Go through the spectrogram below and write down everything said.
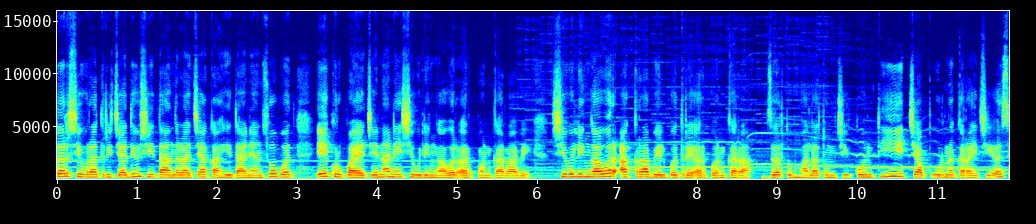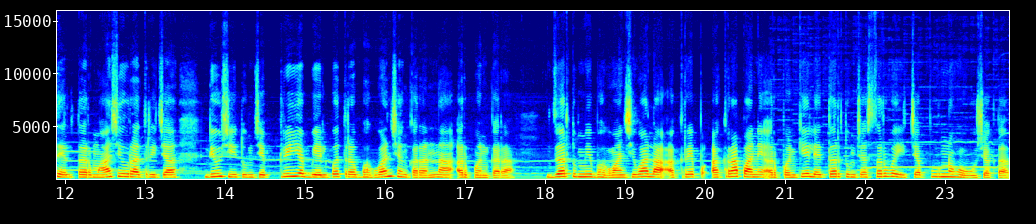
तर शिवरात्रीच्या दिवशी तांदळाच्या काही दाण्यांसोबत एक रुपयाचे नाणे शिवलिंगावर अर्पण करावे. शिवलिंगावर अकरा बेलपत्रे अर्पण करा. जर तुम्हाला तुमची कोणतीही इच्छा पूर्ण करायची असेल तर महाशिवरात्रीच्या दिवशी तुमचे प्रिय बेलपत्र भगवान शंकरांना अर्पण करा. जर तुम्ही भगवान शिवाला अकरे अकरा पाने अर्पण केले तर तुमच्या सर्व इच्छा पूर्ण होऊ शकतात.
